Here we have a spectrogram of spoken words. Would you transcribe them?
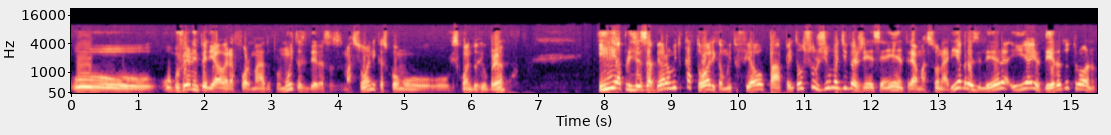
O, o, governo imperial era formado por muitas lideranças maçônicas, como o Visconde do Rio Branco, e a princesa Isabel era muito católica, muito fiel ao Papa. Então surgiu uma divergência entre a maçonaria brasileira e a herdeira do trono.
